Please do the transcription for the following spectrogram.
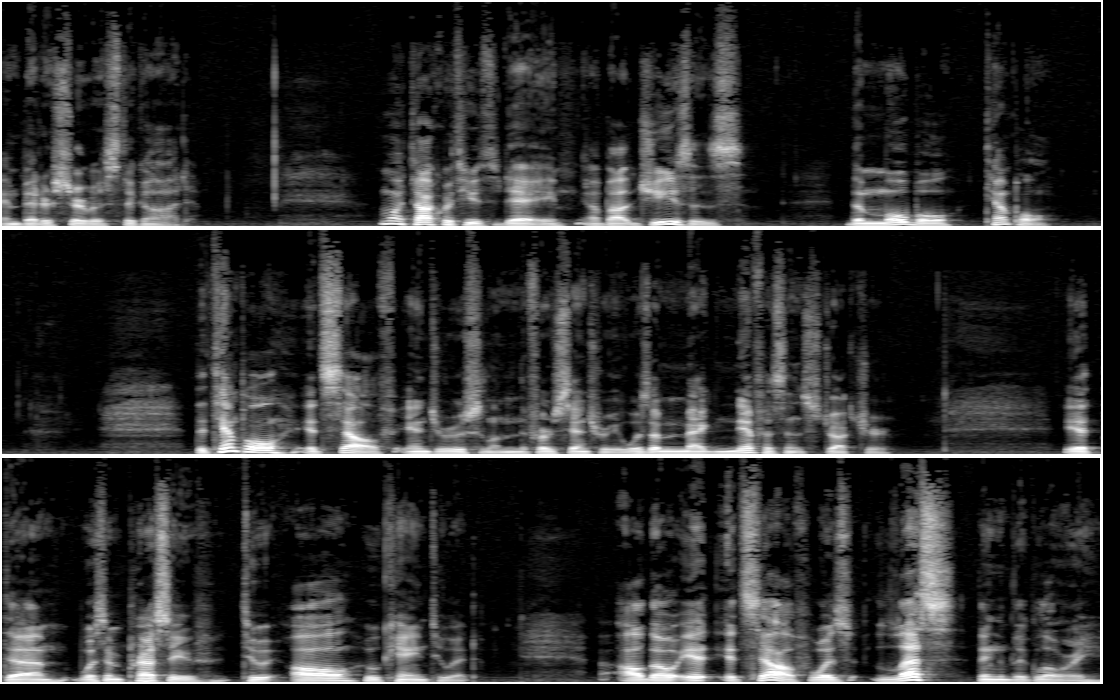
and better service to God. I want to talk with you today about Jesus, the mobile temple. The temple itself in Jerusalem in the first century was a magnificent structure. It uh, was impressive to all who came to it, although it itself was less than the glory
